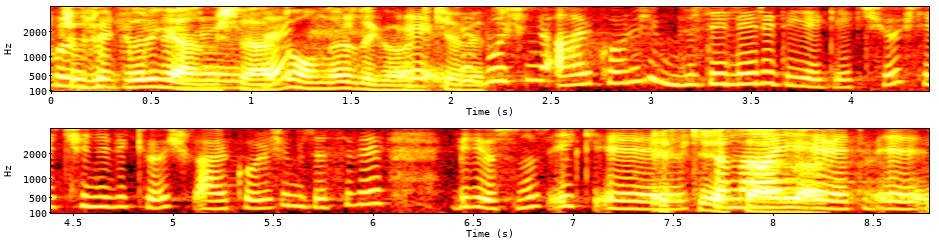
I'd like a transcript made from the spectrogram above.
çocukları çocuklarıydı. gelmişlerdi. Onları da gördük E, evet. Bu şimdi arkeoloji müzeleri diye geçiyor. İşte Çinili Köşk Arkeoloji Müzesi ve biliyorsunuz ilk e, Eski sanayi eserler. evet e,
